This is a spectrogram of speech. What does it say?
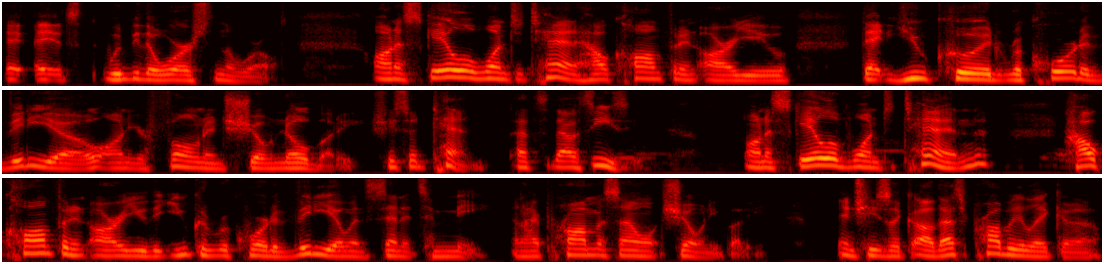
It it's, would be the worst in the world on a scale of one to 10, how confident are you that you could record a video on your phone and show nobody? She said 10. That's that's easy. On a scale of one to 10, how confident are you that you could record a video and send it to me? And I promise I won't show anybody. And she's like, oh, that's probably like a,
